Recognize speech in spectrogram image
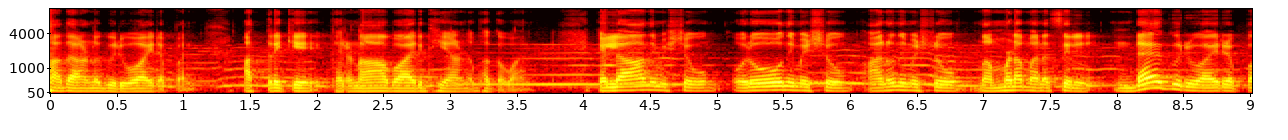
അതാണ് ഗുരുവായൂരപ്പൻ. അത്രയ്ക്ക് കരുണാവാരിധിയാണ് ഭഗവാൻ. എല്ലാ നിമിഷവും ഓരോ നിമിഷവും അനുനിമിഷവും നമ്മുടെ മനസ്സിൽ എന്റെ ഗുരുവായൂരപ്പ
